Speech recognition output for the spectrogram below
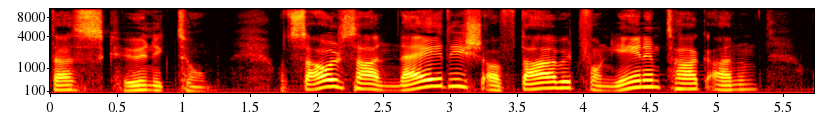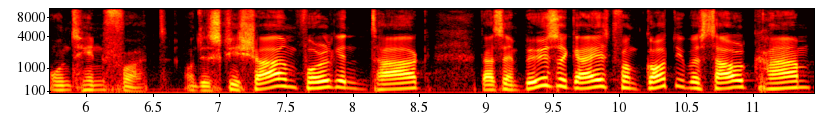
das Königtum. Und Saul sah neidisch auf David von jenem Tag an und hinfort. Und es geschah am folgenden Tag, dass ein böser Geist von Gott über Saul kam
